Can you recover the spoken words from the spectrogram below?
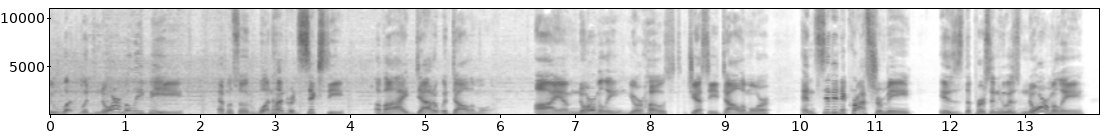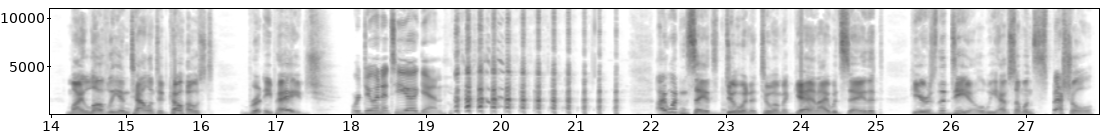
to what would normally be episode 160 of I Doubt It with Dollemore. I am normally your host, Jesse Dollemore, and sitting across from me is the person who is normally my lovely and talented co host, Brittany Page. We're doing it to you again. I wouldn't say it's doing it to him again. I would say that here's the deal we have someone special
